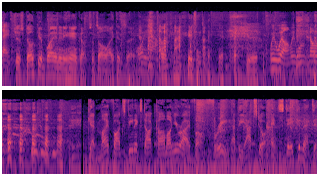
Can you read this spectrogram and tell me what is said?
today. just don't give Brian any handcuffs. That's all I can say. Oh, yeah. Okay, Diane, thank you. We will. We won't know. Get myfoxphoenix.com on your iPhone free at the App Store and stay connected.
